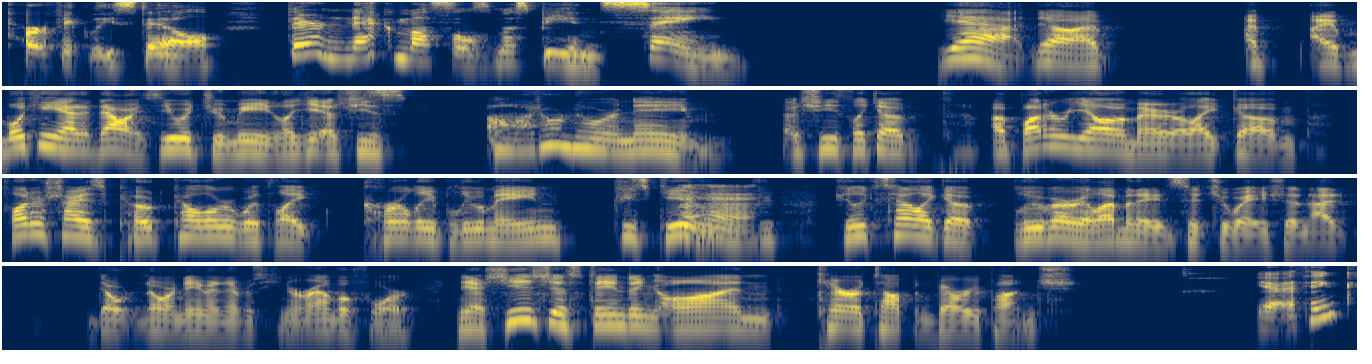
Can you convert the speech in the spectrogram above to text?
perfectly still. Their neck muscles must be insane. Yeah, no, I, I, I'm looking at it now. I see what you mean. Like, yeah, she's. Oh, I don't know her name. Uh, She's like a a buttery yellow mare, like um Fluttershy's coat color with like curly blue mane. She's cute. Mhm. She, she looks kind of like a blueberry lemonade situation. I don't know her name. I've never seen her around before. Yeah, she's just standing on Carrot Top and Berry Punch. Yeah, I think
